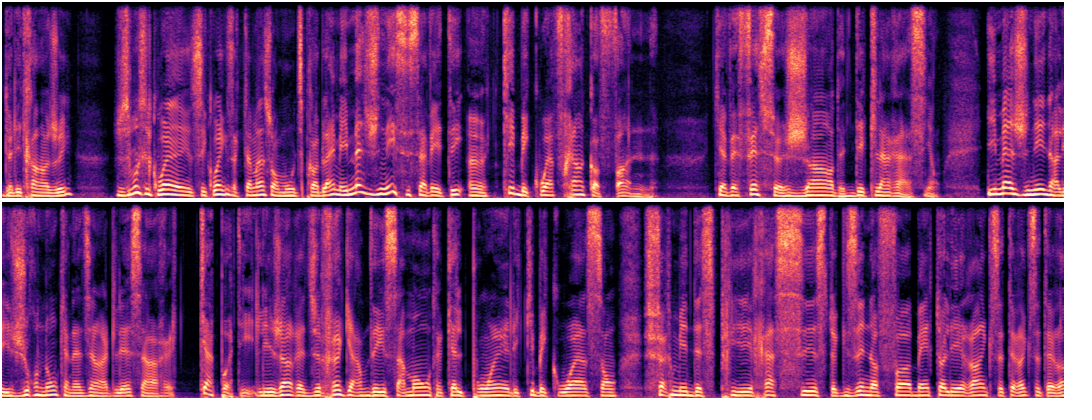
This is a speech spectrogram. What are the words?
de l'étranger. Je sais pas c'est quoi, c'est quoi exactement son maudit problème. Mais imaginez si ça avait été un Québécois francophone qui avait fait ce genre de déclaration. Imaginez dans les journaux canadiens anglais, ça aurait capoté. Les gens auraient dû regarder, ça montre à quel point les Québécois sont fermés d'esprit, racistes, xénophobes, intolérants, etc., etc.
